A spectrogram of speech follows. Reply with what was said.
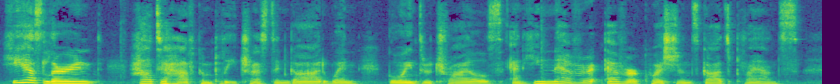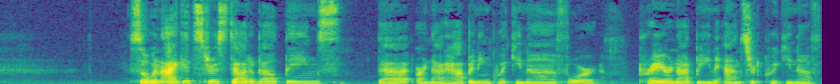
He has learned how to have complete trust in God when going through trials, and he never ever questions God's plans. So when I get stressed out about things that are not happening quick enough or prayer not being answered quick enough,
